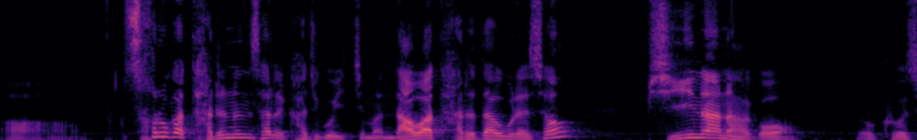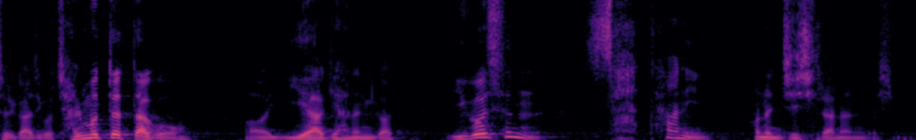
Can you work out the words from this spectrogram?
어, 서로가 다른 은사를 가지고 있지만 나와 다르다고 그래서 비난하고 또 그것을 가지고 잘못됐다고 어, 이야기하는 것 이것은 사탄이 하는 짓이라는 것입니다.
